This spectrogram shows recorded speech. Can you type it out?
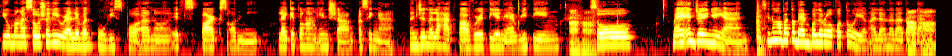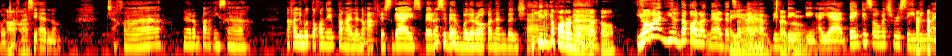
Yung mga socially relevant movies po, ano, it sparks on me. Like ito ang In Shang, kasi nga, nandiyan na lahat, poverty and everything. Aha. So, may enjoy nyo yan. Sino nga ba to? Bembol Rocco to eh, ang ala natatandaan Ah, ah, ko. Tsaka ah, ah. si ano. Tsaka, meron pang isa. Nakalimutan ko na yung pangalan ng actress, guys. Pero si Bembol Rocco nandun siya. Si Hilda Coronel Ah. ba to? Yon, Hilda Coronel. That's what I Ayan, have been taro. thinking. Ayan. Thank you so much for saving my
